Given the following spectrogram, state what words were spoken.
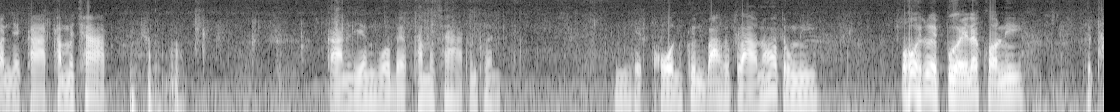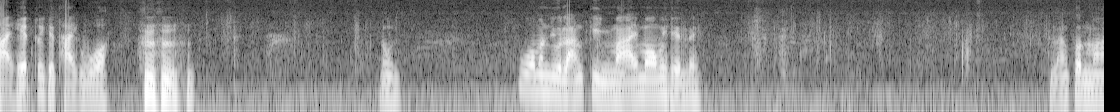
บรรยากาศธรรมชาติ การเลี้ยงวัวแบบธรรมชาติเพื่อนมีเห็ดโคนขึ้นบ้างหรือเปล่าเนาะตรงนี้ โอ้ยเรื่อยเปื่อยแล้วคราวนี้จะถ่ายเห็ดหรือจะถ่ายวัวนู่น วัวมันอยู่หลังกิ่งไม้มองไม่เห็นเลย หลังต้นไม้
